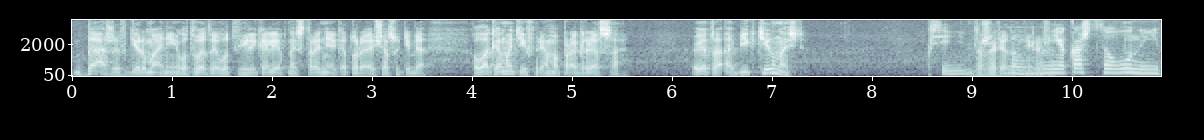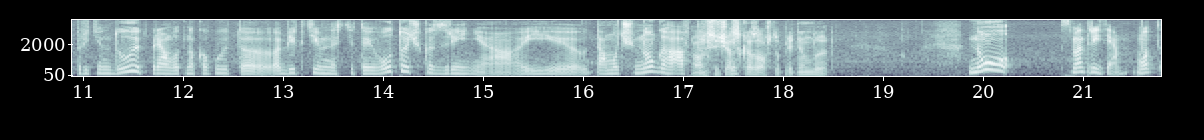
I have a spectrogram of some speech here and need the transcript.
Даже в Германии, вот в этой вот великолепной стране, которая сейчас у тебя локомотив прямо прогресса. Это объективность? Ксения. Даже рядом ну, не лежит. Мне кажется, он и не претендует прям вот на какую-то объективность. Это его точка зрения. И там очень много авторских... Он сейчас сказал, что претендует. Ну, Смотрите, вот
